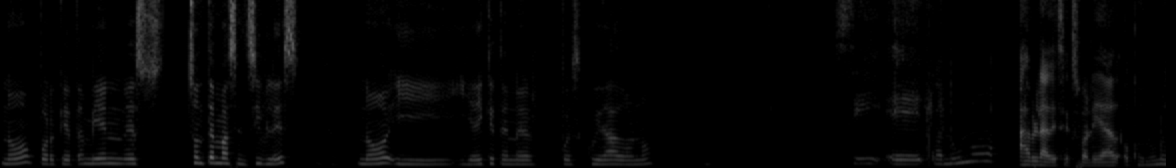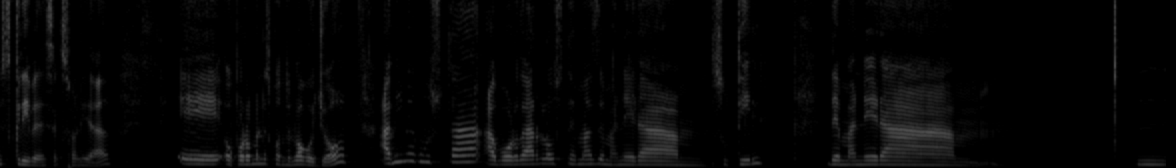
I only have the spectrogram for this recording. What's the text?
¿no? Porque también es, son temas sensibles, ¿no? Y, y hay que tener, pues, cuidado, ¿no? Sí, eh, cuando uno habla de sexualidad o cuando uno escribe de sexualidad, eh, o por lo menos cuando lo hago yo, a mí me gusta abordar los temas de manera um, sutil, de manera... Mm,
